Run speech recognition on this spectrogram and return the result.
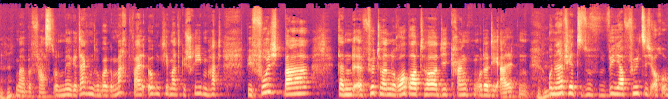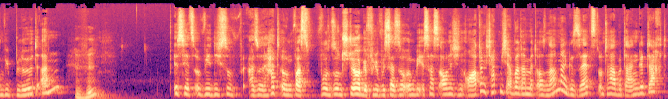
mhm. mal befasst und mir Gedanken darüber gemacht, weil irgendjemand geschrieben hat, wie furchtbar dann äh, füttern Roboter die Kranken oder die Alten. Mhm. Und dann habe ich jetzt so, ja, fühlt sich auch irgendwie blöd an. Mhm. Ist jetzt irgendwie nicht so, also hat irgendwas, wo so ein Störgefühl, wo ich sage, so irgendwie ist das auch nicht in Ordnung. Ich habe mich aber damit auseinandergesetzt und habe dann gedacht,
